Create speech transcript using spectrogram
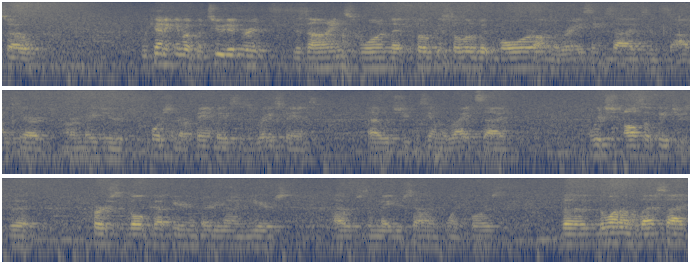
so we kind of came up with two different designs. One that focused a little bit more on the racing side, since obviously our, our major portion of our fan base is race fans, uh, which you can see on the right side, which also features the first Gold Cup here in 39 years, uh, which is a major selling point for us. The the one on the left side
